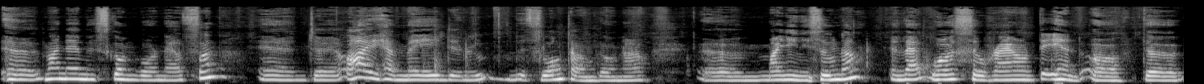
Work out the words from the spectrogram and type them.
Uh, my name is Gunvor Nelson, and uh, I have made, uh, this long time ago now, um, My Name is Oona, and that was around the end of the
